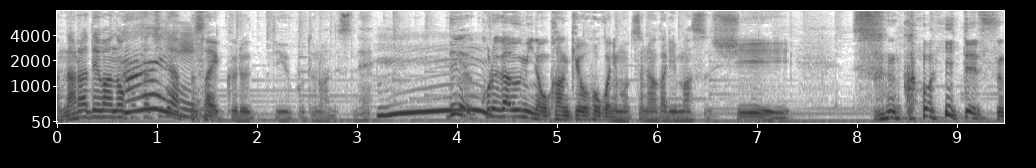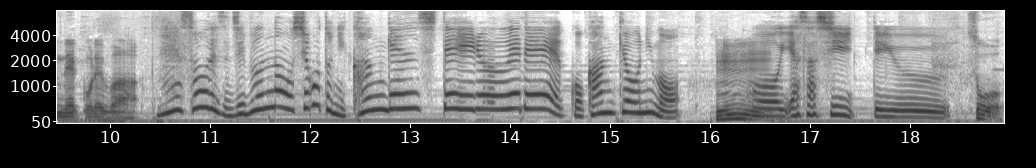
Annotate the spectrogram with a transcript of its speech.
さんならではの形でアはい。ップサイクルっていうことなんですね。うん。でこれが海の環境保護にもつながりますしすごいですねこれは。ねそうです自分のお仕事に還元している上でこう環境にもこう優しいっていう、そう。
